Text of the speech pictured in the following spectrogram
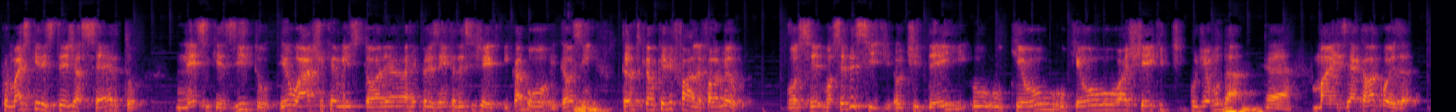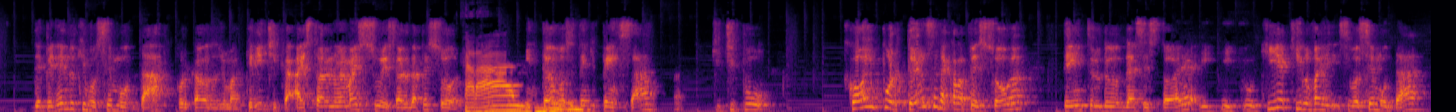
por mais que ele esteja certo nesse quesito, eu acho que a minha história representa desse jeito. E acabou. Então, assim, tanto que é o que ele fala, ele fala, meu, você, você decide, eu te dei o, o, que, eu, o que eu achei que te- podia mudar. É. Mas é aquela coisa, dependendo do que você mudar por causa de uma crítica, a história não é mais sua, a história é da pessoa. Caralho. Então você tem que pensar que, tipo, qual a importância daquela pessoa dentro do- dessa história e, e o que aquilo vai, se você mudar,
